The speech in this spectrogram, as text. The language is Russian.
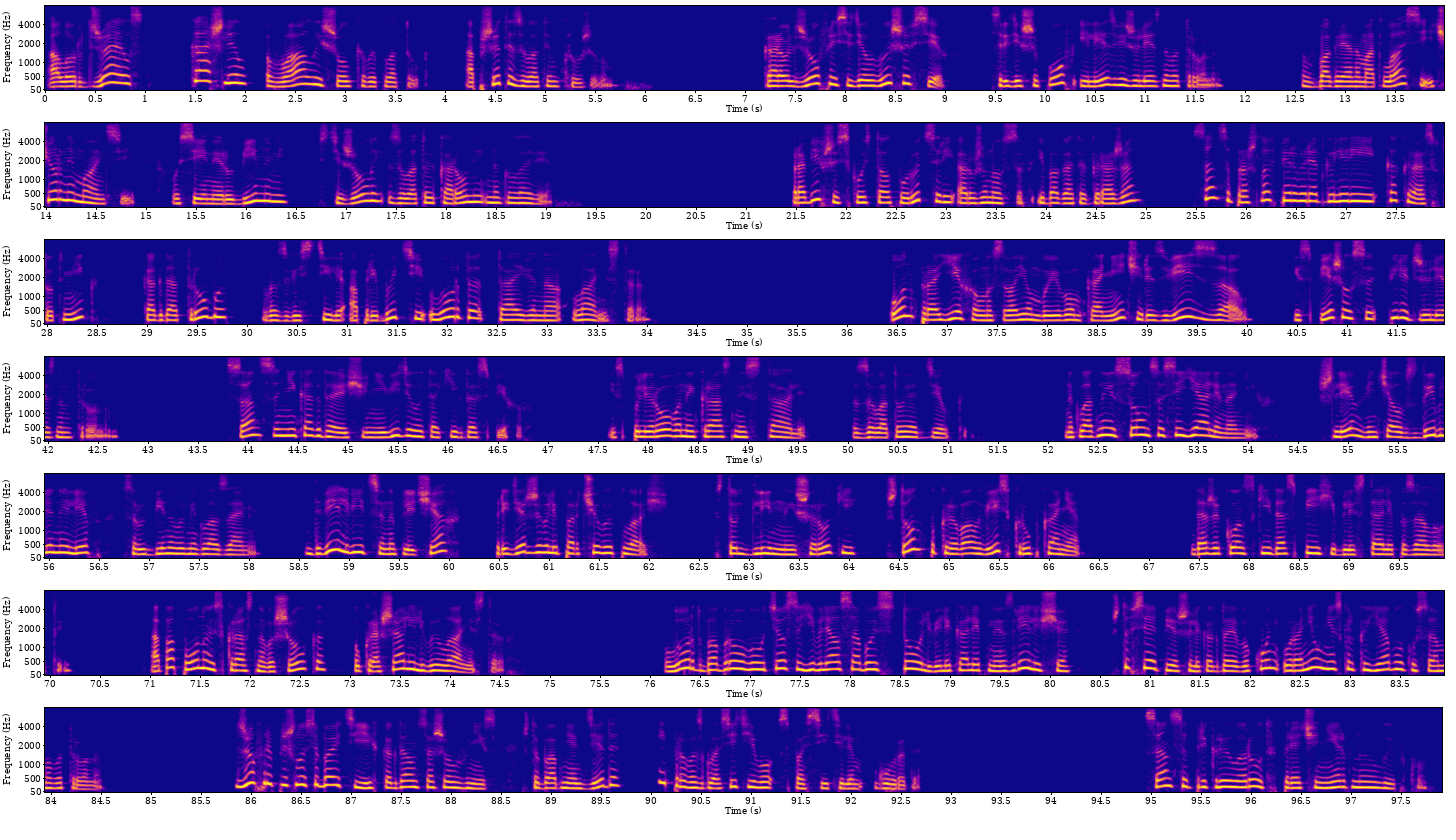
А лорд Джайлз — кашлял валый шелковый платок, обшитый золотым кружевом. Король Джоффри сидел выше всех, среди шипов и лезвий железного трона. В багряном атласе и черной мантии, усеянной рубинами, с тяжелой золотой короной на голове. Пробившись сквозь толпу рыцарей, оруженосцев и богатых горожан, Санса прошла в первый ряд галереи как раз в тот миг, когда трубы возвестили о прибытии лорда Тайвина Ланнистера. Он проехал на своем боевом коне через весь зал и спешился перед железным троном. Санса никогда еще не видела таких доспехов. Из полированной красной стали, с золотой отделкой. Накладные солнца сияли на них. Шлем венчал вздыбленный лев с рубиновыми глазами. Две львицы на плечах придерживали парчевый плащ, столь длинный и широкий, что он покрывал весь круп коня. Даже конские доспехи блистали позолотой. А попону из красного шелка украшали львы Ланнистеров. Лорд Бобрового утеса являл собой столь великолепное зрелище, что все опешили, когда его конь уронил несколько яблок у самого трона. Джоффри пришлось обойти их, когда он сошел вниз, чтобы обнять деда и провозгласить его спасителем города. Санса прикрыла рот, пряча нервную улыбку.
